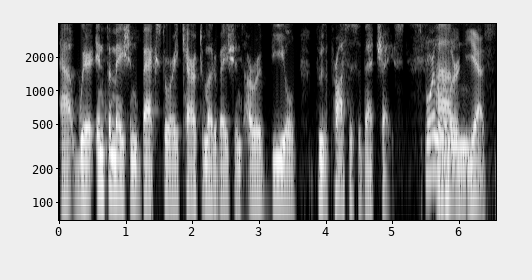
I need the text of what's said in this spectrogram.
uh, where information, backstory, character motivations are revealed through the process of that chase? Spoiler alert. Um, Yes.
